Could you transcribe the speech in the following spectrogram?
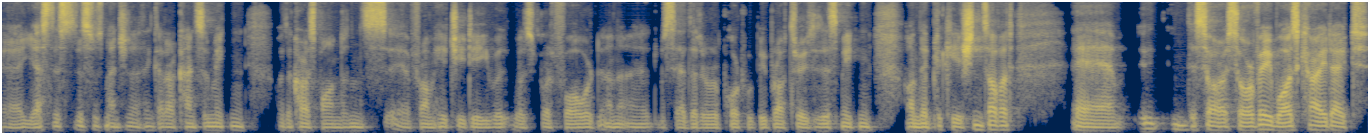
Uh, yes, this this was mentioned, I think, at our council meeting where the correspondence uh, from HED was, was brought forward and uh, it was said that a report would be brought through to this meeting on the implications of it. Um, the sur- survey was carried out,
